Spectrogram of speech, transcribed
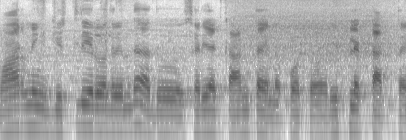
ಮಾರ್ನಿಂಗ್ ಬಿಸಿಲಿರೋದ್ರಿಂದ ಅದು ಸರಿಯಾಗಿ ಕಾಣ್ತಾ ಇಲ್ಲ ಫೋಟೋ ರಿಫ್ಲೆಕ್ಟ್ ಆಗ್ತಾ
